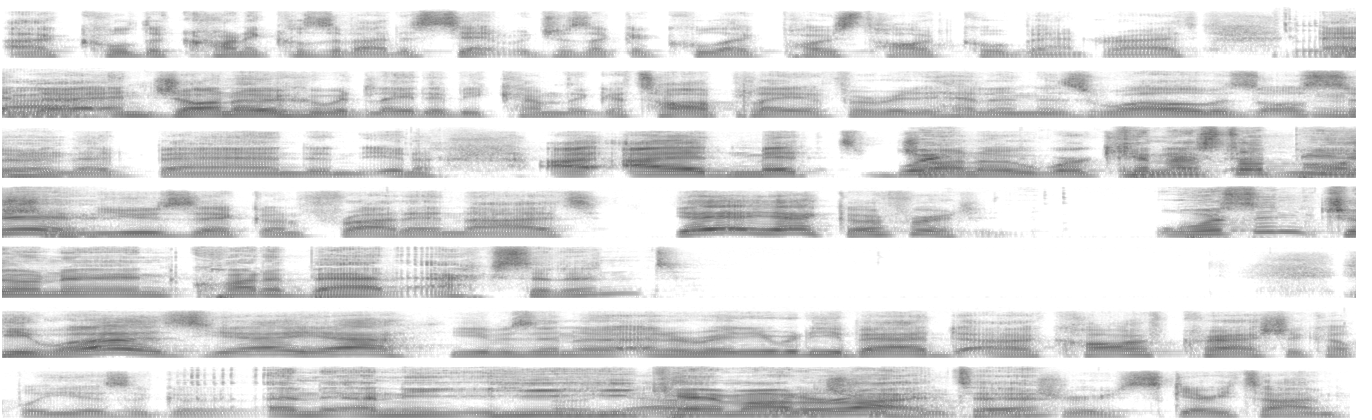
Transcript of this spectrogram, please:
uh, called the Chronicles of Our Descent, which was like a cool like post-hardcore band, right? And uh, and Jono, who would later become the guitar player for Red Helen as well, was also Mhm. in that band. And you know, I, I had met Wait, Jono working can I at, stop at you Marshall there? Music on Friday nights. Yeah, yeah, yeah, go for it. Wasn't Jono in quite a bad accident? He was, yeah, yeah. He was in a, in a really, really bad uh, car crash a couple of years ago. And and he he, So, he yeah, came out true, alright, eh? True. Scary time.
